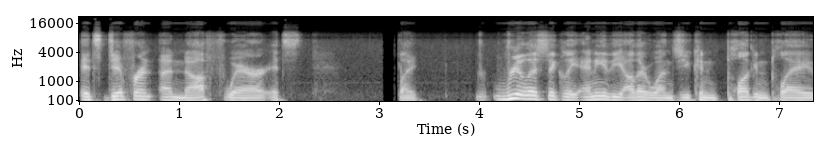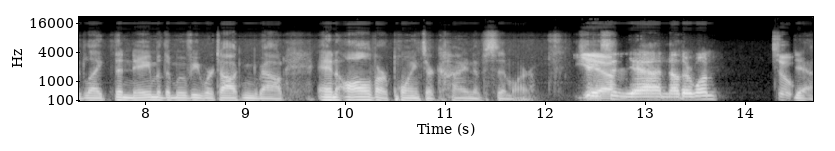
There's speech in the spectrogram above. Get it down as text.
it's different enough where it's like realistically any of the other ones you can plug and play like the name of the movie we're talking about and all of our points are kind of similar yeah. Jason, yeah, another one. So Yeah.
